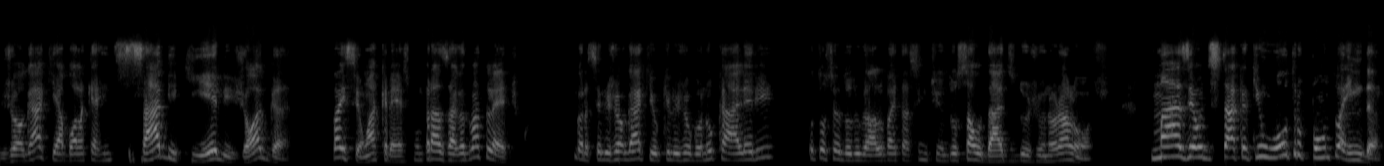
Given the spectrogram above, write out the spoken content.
jogar, que é a bola que a gente sabe que ele joga, vai ser um acréscimo para a zaga do Atlético. Agora, se ele jogar aqui o que ele jogou no Cagliari, o torcedor do Galo vai estar sentindo saudades do Júnior Alonso. Mas eu destaco aqui um outro ponto ainda,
